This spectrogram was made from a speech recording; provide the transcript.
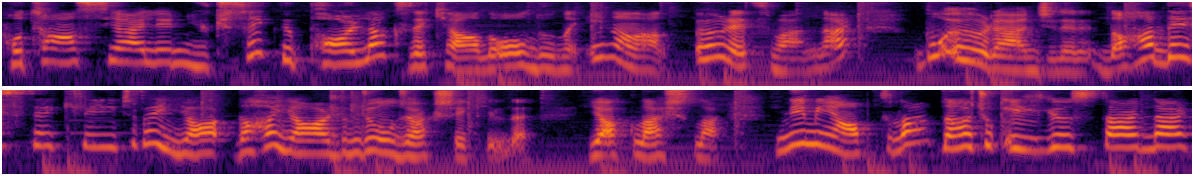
potansiyellerinin yüksek ve parlak zekalı olduğuna inanan öğretmenler bu öğrencilere daha destekleyici ve ya daha yardımcı olacak şekilde yaklaştılar. Ne mi yaptılar? Daha çok ilgi gösterdiler,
